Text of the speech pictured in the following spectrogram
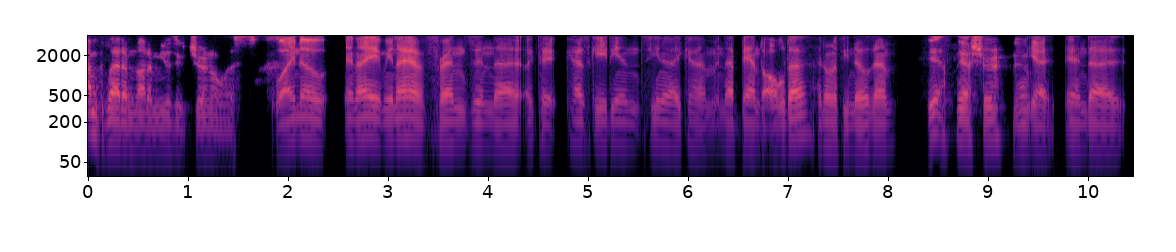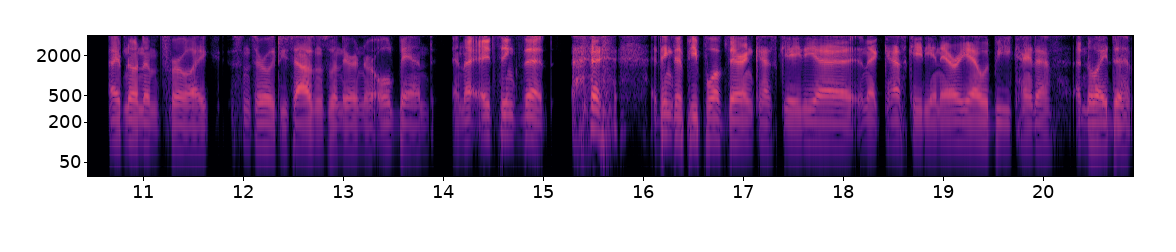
I'm glad i'm not a music journalist. Well, I know, and I, I mean, I have friends in the like the Cascadian scene, like um, in that band Alda. I don't know if you know them. yeah yeah sure yeah, Yeah, and uh, I've known them for like since the early two thousands when they were in their old band, and I, I think that I think that people up there in Cascadia, in that Cascadian area, would be kind of annoyed to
